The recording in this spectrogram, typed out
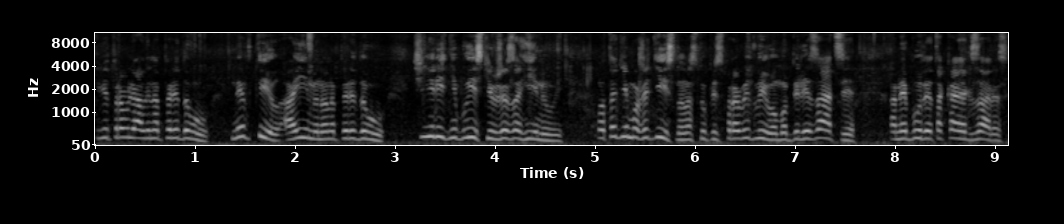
і відправляли на передову. Не в тил, а іменно на передову. Чиї рідні близькі вже загинули. От тоді може дійсно наступить справедлива мобілізація, а не буде така, як зараз,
